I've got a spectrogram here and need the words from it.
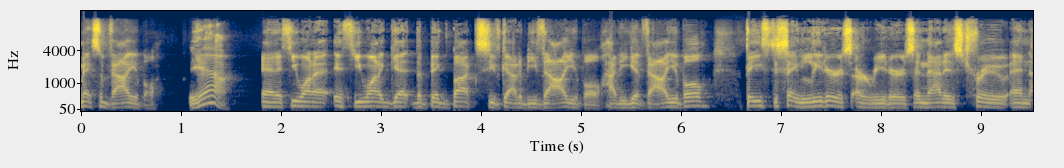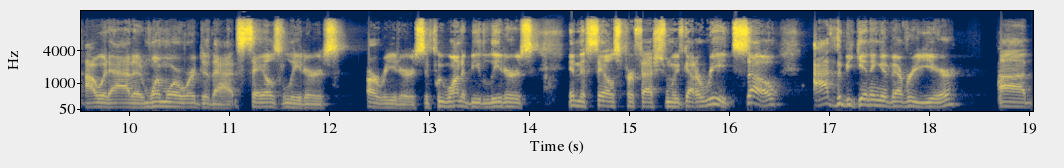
Makes them valuable. Yeah. And if you want to, if you want to get the big bucks, you've got to be valuable. How do you get valuable? They used to say leaders are readers, and that is true. And I would add one more word to that: sales leaders are readers. If we want to be leaders in the sales profession, we've got to read. So at the beginning of every year, uh,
